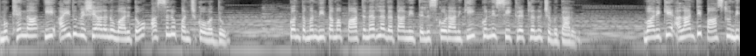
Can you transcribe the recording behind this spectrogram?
ముఖ్యంగా ఈ ఐదు విషయాలను వారితో అస్సలు పంచుకోవద్దు. కొంతమంది తమ పార్ట్నర్ల గతాన్ని తెలుసుకోవడానికి కొన్ని సీక్రెట్లను చెబుతారు. వారికి అలాంటి పాస్ట్ ఉంది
